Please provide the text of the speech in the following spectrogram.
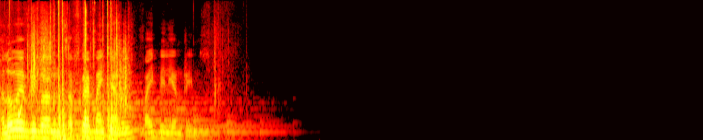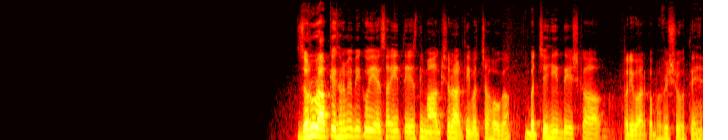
Hello everyone, subscribe my channel 5 billion dreams. ज़रूर आपके घर में भी कोई ऐसा ही तेज़ दिमाग शरारती बच्चा होगा। बच्चे ही देश का परिवार का भविष्य होते हैं।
